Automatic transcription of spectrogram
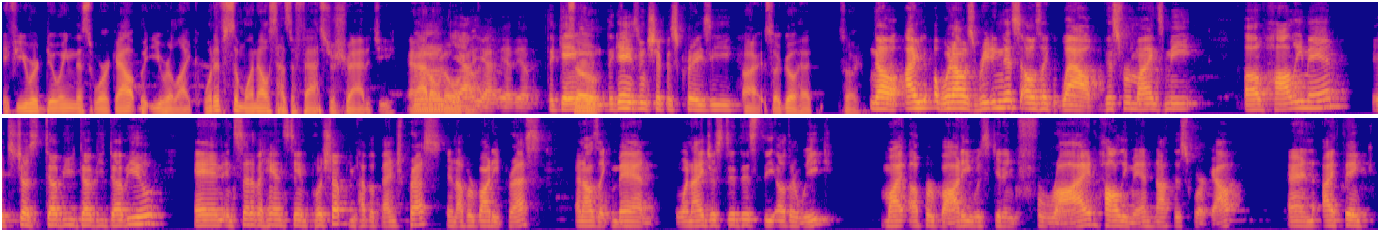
if you were doing this workout, but you were like, what if someone else has a faster strategy? And I don't Mm, know. Yeah, about yeah, yeah, yeah. The game, So- the gamesmanship is crazy. All right. So go ahead. Sorry. No, I when I was reading this, I was like, wow, this reminds me of Holleyman. It's just WWW. And instead of a handstand push-up, you have a bench press, an upper body press. And I was like, man, when I just did this the other week, my upper body was getting fried. Holleyman, not this workout. And I think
